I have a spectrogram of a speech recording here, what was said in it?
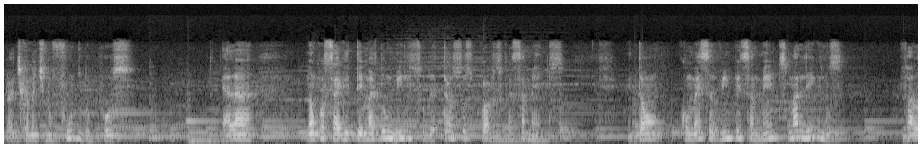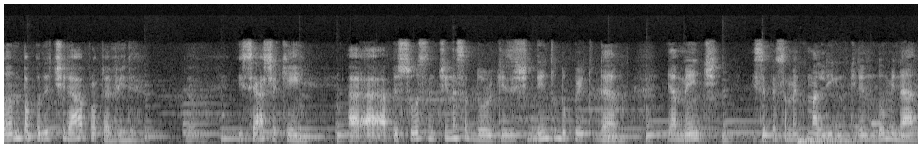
praticamente no fundo do poço, ela não consegue ter mais domínio sobre até os seus próprios pensamentos. Então começa a vir pensamentos malignos falando para poder tirar a própria vida. E você acha que a, a pessoa sentindo essa dor que existe dentro do peito dela e a mente, esse pensamento maligno querendo dominar,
